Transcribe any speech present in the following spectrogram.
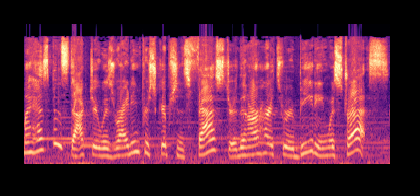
My husband's doctor was writing prescriptions faster than our hearts were beating with stress.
